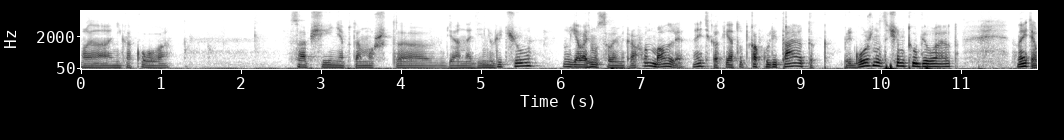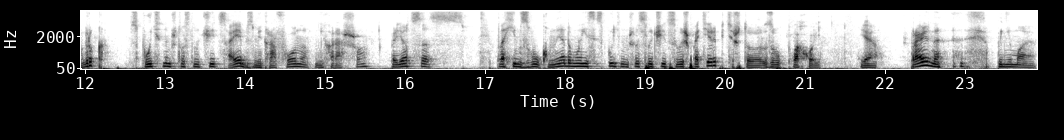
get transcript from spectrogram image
а, никакого сообщения, потому что я на день улечу. Ну, я возьму с собой микрофон, мало ли. Знаете, как я тут как улетаю, так Пригожина зачем-то убивают. Знаете, а вдруг с Путиным что случится, а я без микрофона, нехорошо. Придется с плохим звуком. Но я думаю, если с Путиным что случится, вы же потерпите, что звук плохой. Я правильно понимаю?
